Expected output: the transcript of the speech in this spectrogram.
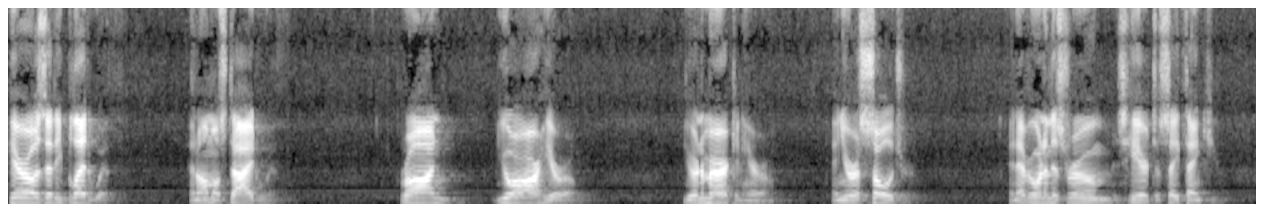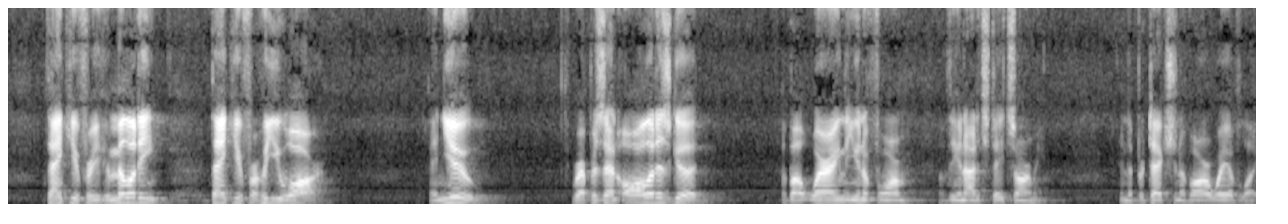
heroes that he bled with and almost died with. Ron, you are our hero. You're an American hero, and you're a soldier. And everyone in this room is here to say thank you. Thank you for your humility. Thank you for who you are. And you represent all that is good about wearing the uniform of the United States Army and the protection of our way of life.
